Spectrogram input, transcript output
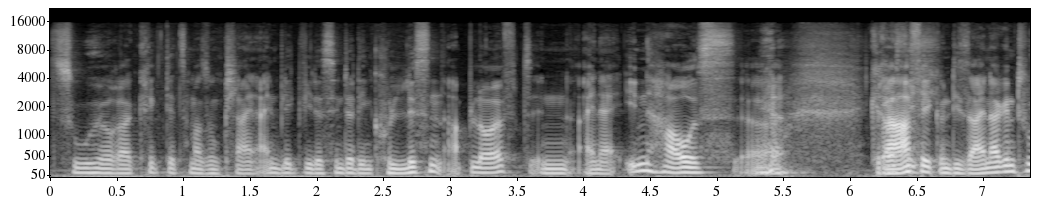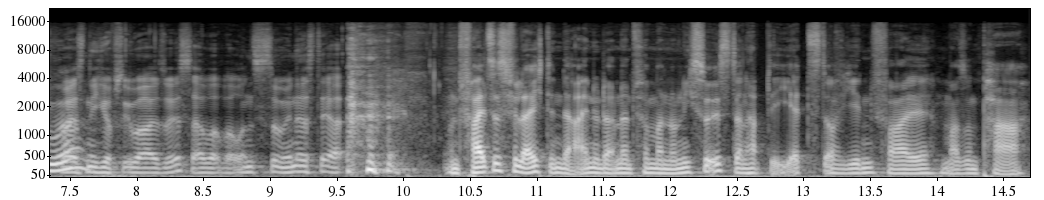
Zuhörer kriegt jetzt mal so einen kleinen Einblick, wie das hinter den Kulissen abläuft in einer Inhouse- äh, ja. Grafik- und Designagentur. Ich weiß nicht, ob es überall so ist, aber bei uns zumindest, ja. Und falls es vielleicht in der einen oder anderen Firma noch nicht so ist, dann habt ihr jetzt auf jeden Fall mal so ein paar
